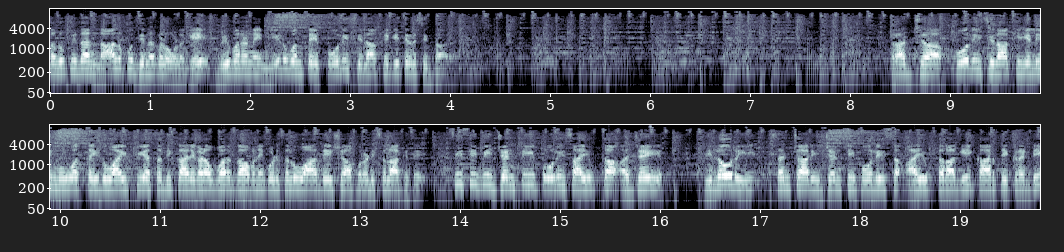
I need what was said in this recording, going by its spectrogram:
ತಲುಪಿದ ನಾಲ್ಕು ದಿನಗಳೊಳಗೆ ವಿವರಣೆ ನೀಡುವಂತೆ ಪೊಲೀಸ್ ಇಲಾಖೆಗೆ ತಿಳಿಸಿದ್ದಾರೆ. ರಾಜ್ಯ ಪೊಲೀಸ್ ಇಲಾಖೆಯಲ್ಲಿ ಮೂವತ್ತೈದು ಐಪಿಎಸ್ ಅಧಿಕಾರಿಗಳ ವರ್ಗಾವಣೆಗೊಳಿಸಲು ಆದೇಶ ಹೊರಡಿಸಲಾಗಿದೆ. ಸಿಸಿಬಿ ಜಂಟಿ ಪೊಲೀಸ್ ಆಯುಕ್ತ ಅಜಯ್ ಇಲೋರಿ ಸಂಚಾರಿ ಜಂಟಿ ಪೊಲೀಸ್ ಆಯುಕ್ತರಾಗಿ ಕಾರ್ತಿಕ್ ರೆಡ್ಡಿ,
